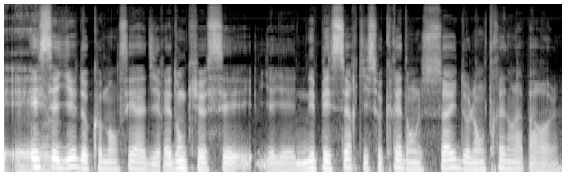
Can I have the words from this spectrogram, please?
et- Essayer de commencer à dire. Et donc, euh, c'est il y a- il y a une épaisseur qui se crée dans le seuil de l'entrée dans la parole.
